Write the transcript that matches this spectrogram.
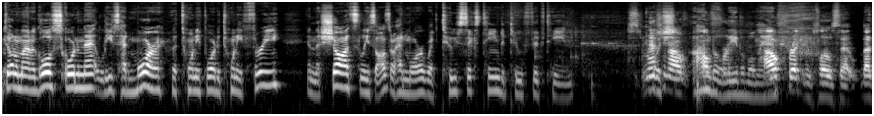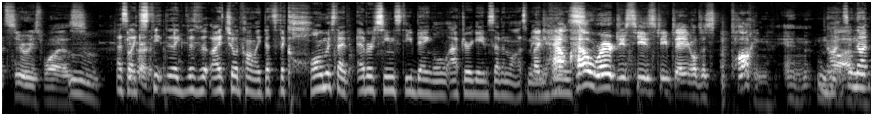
total amount of goals scored in that, Leafs had more with 24 to 23. And the shots, Leafs also had more with 216 to 215. Just imagine Which- how, how fr- unbelievable, man. How freaking close that, that series was. Mm. That's like Steve, like this. I showed Colin like that's the calmest I've ever seen Steve Dangle after a Game Seven loss. Man, Like He how how rare do you see Steve Dangle just talking and not uh, not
